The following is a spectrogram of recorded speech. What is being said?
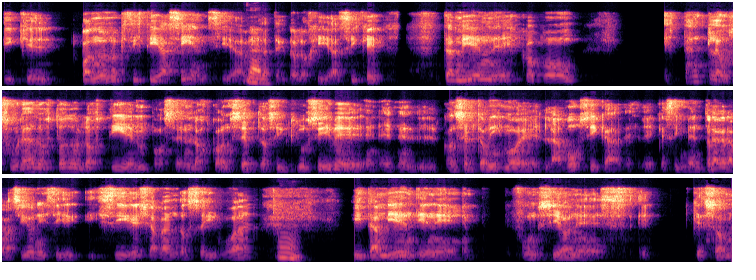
y que cuando no existía ciencia había tecnología. Así que también es como, están clausurados todos los tiempos en los conceptos, inclusive en el concepto mismo de la música, desde que se inventó la grabación y, sigue llamándose igual. Mm. Y también tiene funciones eh, que son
